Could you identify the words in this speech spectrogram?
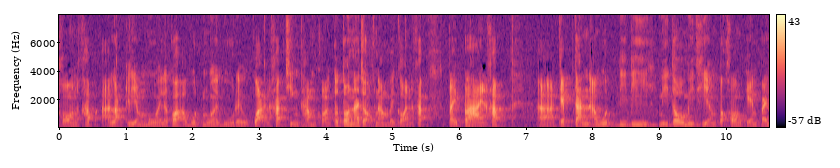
ทองนะครับหลักเหลี่ยมมวยแล้วก็อาวุธมวยดูเร็วกว่านะครับ ชิงทำก่อนต้นๆน่าจะออกนำไปก่อนนะครับ ไปปลายนะครับเก็บกันอาวุธดีๆ มีโต้มีเถียงประคองเกมไปเ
